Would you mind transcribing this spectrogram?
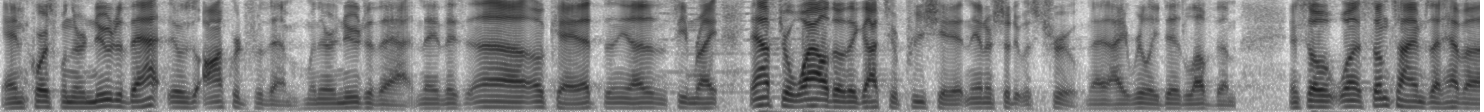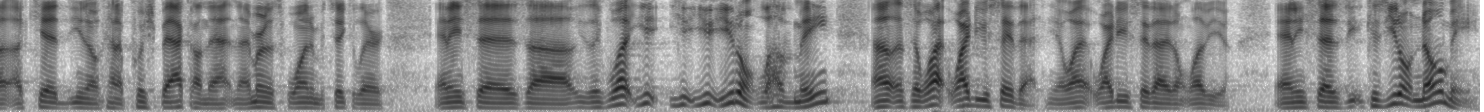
And of course, when they're new to that, it was awkward for them when they're new to that. And they, they said, oh, okay, that, you know, that doesn't seem right. And after a while, though, they got to appreciate it and they understood it was true. That I really did love them. And so well, sometimes I'd have a, a, kid, you know, kind of push back on that. And I remember this one in particular, and he says, uh, he's like, what, you, you, you don't love me? And I said, why, why do you say that? You know, why, why do you say that I don't love you? And he says, because you don't know me.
